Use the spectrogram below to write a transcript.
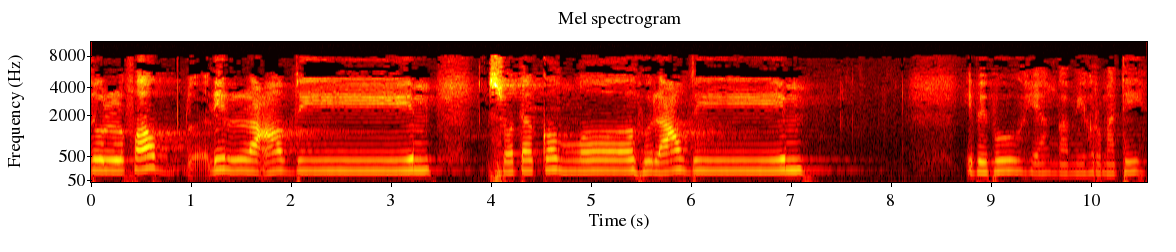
ذو الفضل العظيم صدق الله العظيم Ibu-ibu yang kami hormati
